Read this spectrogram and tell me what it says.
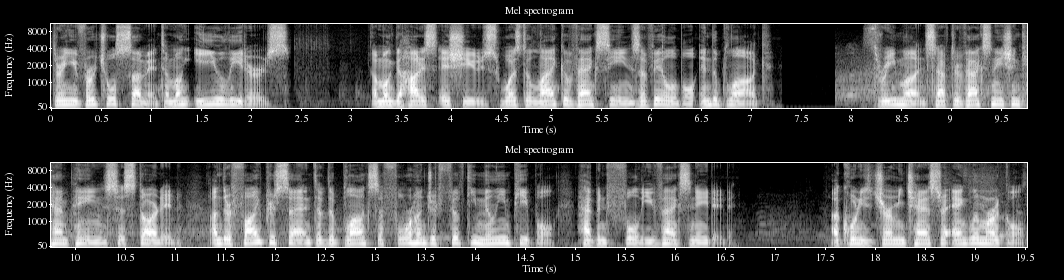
during a virtual summit among EU leaders. Among the hottest issues was the lack of vaccines available in the bloc. Three months after vaccination campaigns started, under 5% of the bloc's 450 million people have been fully vaccinated. According to German Chancellor Angela Merkel,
